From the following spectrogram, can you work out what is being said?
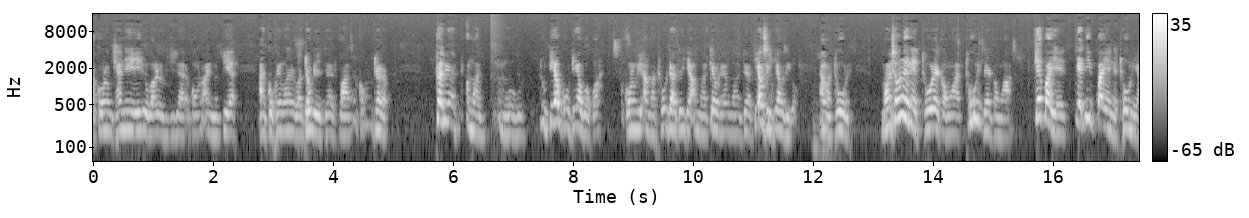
အကုန်လုံးချမ်းချင်းအေးတို့ဘာလို့ကြည့်ကြအကုန်လုံးအဲ့မှာပြည့်အကိုခင်မကဒုတ်တွေပြပါအကုန်ထက်တော့ထွက်ပြီးအမှဟိုသူတယောက်ကိုတယောက်ပေါ့ကွာအကုန်လုံးကြီးအမှထိုးကြသိကြအမှတယောက်နဲ့အမှတယောက်စီတယောက်စီပေါ့အမှထိုးတယ် မောင်ချုံးနဲ့နဲ့ထိုးတဲ့ကောင်ကထိုးနေတဲ့ကောင်ကပြက်ပတ်ရဲ့ပြက်တိပတ်ရဲ့နဲ့ထိုးနေရ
